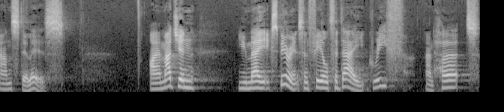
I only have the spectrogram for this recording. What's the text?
and still is. I imagine you may experience and feel today grief and hurt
